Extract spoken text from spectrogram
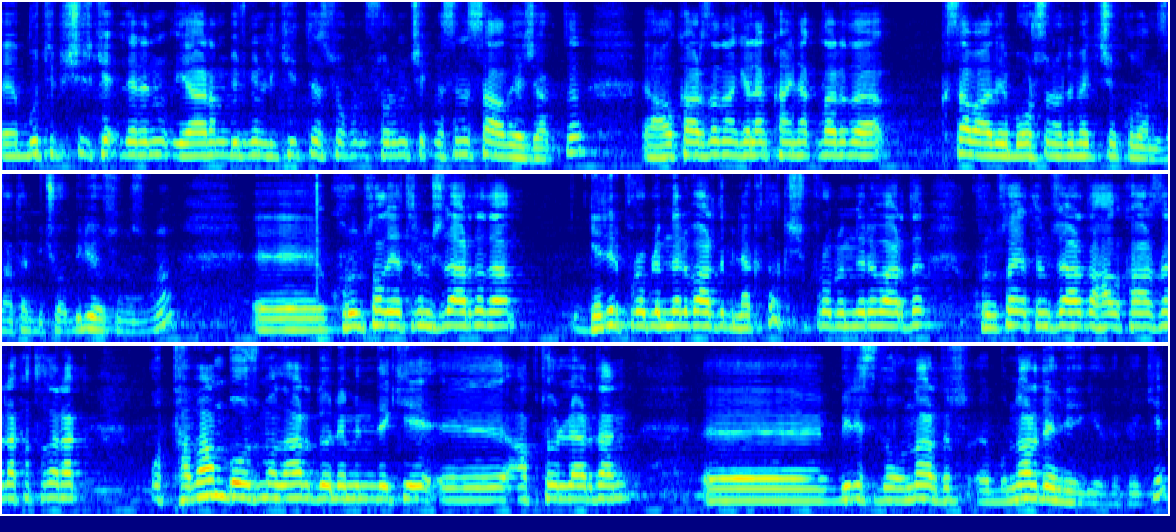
e, bu tip şirketlerin yarın bir gün likidite so- sorunu çekmesini sağlayacaktı. E, halka arzdan gelen kaynakları da kısa vadeli borçlarını ödemek için kullandı zaten birçoğu biliyorsunuz bunu. E, kurumsal yatırımcılarda da gelir problemleri vardı, bir nakit akışı problemleri vardı. Kurumsal yatırımcılar da halka arzlara katılarak o taban bozmalar dönemindeki e, aktörlerden birisi de onlardır. E, bunlar devreye girdi peki.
